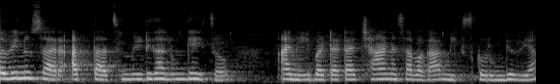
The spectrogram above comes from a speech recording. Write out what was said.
चवीनुसार आत्ताच मीठ घालून घ्यायचं आणि बटाटा छान असा बघा मिक्स करून घेऊया.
